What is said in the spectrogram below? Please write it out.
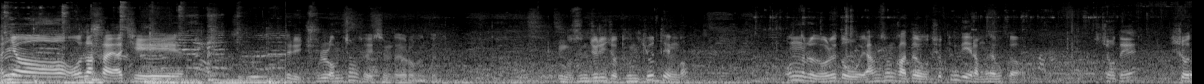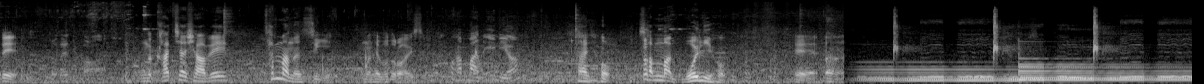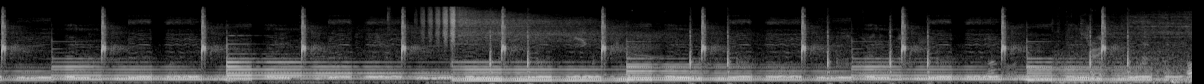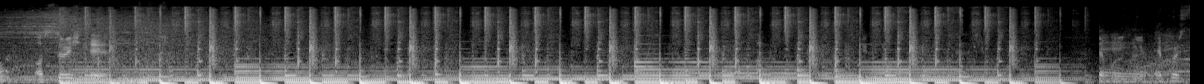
안녕 오사카 야치 들이 줄 엄청 서 있습니다 여러분들 무슨 줄이죠 돈키호테인가? 오늘은 우리도 양손 가득 쇼핑데이를 한번 해볼까요? 쇼데? 쇼데 쇼데스까? 오늘 가차 샵에 3만원 쓰기 한번 해보도록 하겠습니다 3만 1이요? 아니요 3만 원이요 예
